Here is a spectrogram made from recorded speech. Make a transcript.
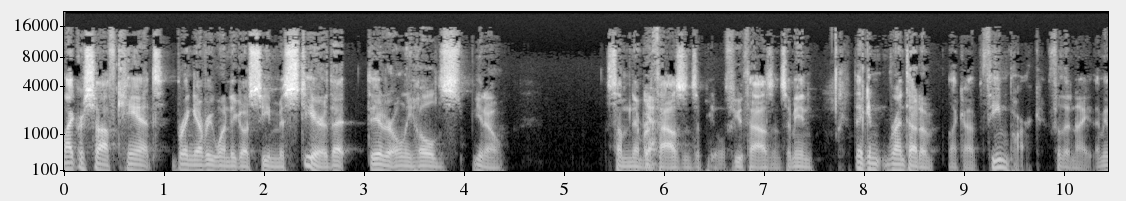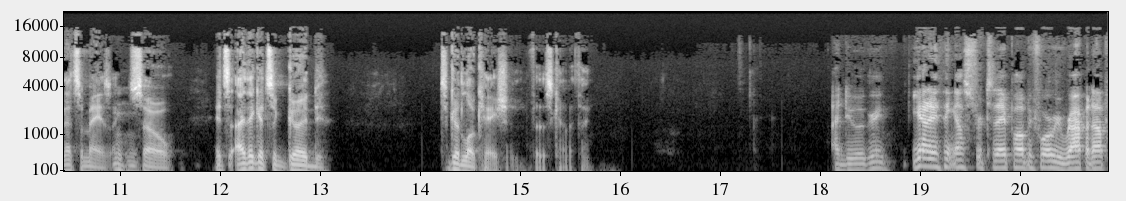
Microsoft can't bring everyone to go see Mystere. That theater only holds, you know, some number yeah. of thousands of people, a few thousands. I mean, they can rent out a like a theme park for the night. I mean, that's amazing. Mm-hmm. So it's I think it's a good it's a good location for this kind of thing. I do agree. You got anything else for today, Paul? Before we wrap it up?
